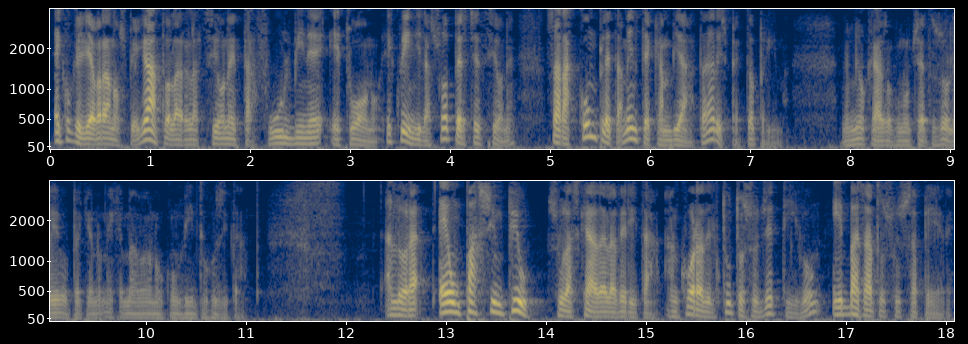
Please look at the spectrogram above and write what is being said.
ecco che gli avranno spiegato la relazione tra fulmine e tuono e quindi la sua percezione sarà completamente cambiata rispetto a prima. Nel mio caso con un certo sollievo perché non è che mi avevano convinto così tanto. Allora, è un passo in più sulla scala della verità, ancora del tutto soggettivo e basato sul sapere.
